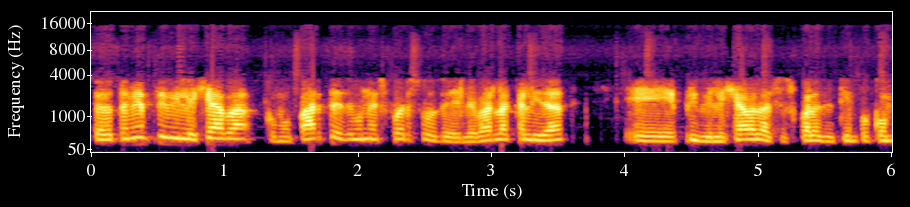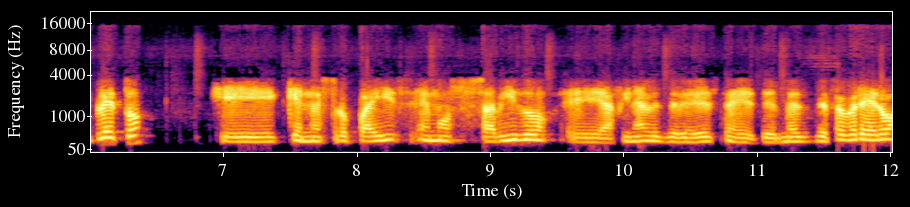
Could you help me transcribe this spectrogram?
pero también privilegiaba, como parte de un esfuerzo de elevar la calidad, eh, privilegiaba las escuelas de tiempo completo, eh, que en nuestro país hemos sabido eh, a finales de este, del mes de febrero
